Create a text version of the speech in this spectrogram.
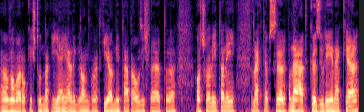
a rovarok is tudnak ilyen jellegű hangot kiadni, tehát ahhoz is lehet hasonlítani. Legtöbbször a nád közül énekel,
